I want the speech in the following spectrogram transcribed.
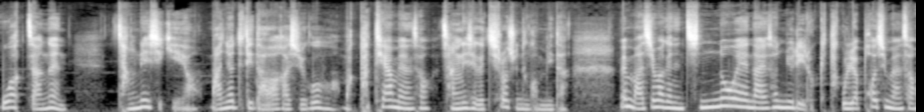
오악장은 장례식이에요. 마녀들이 나와가지고 막 파티하면서 장례식을 치러주는 겁니다. 맨 마지막에는 진노의 날 선율이 이렇게 딱 울려 퍼지면서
